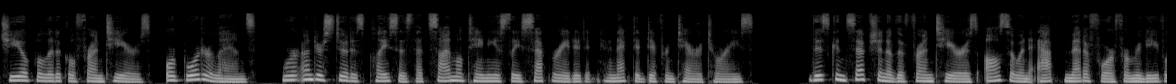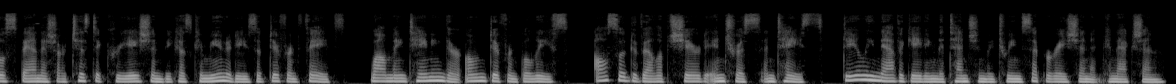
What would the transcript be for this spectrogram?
geopolitical frontiers, or borderlands, were understood as places that simultaneously separated and connected different territories. This conception of the frontier is also an apt metaphor for medieval Spanish artistic creation because communities of different faiths, while maintaining their own different beliefs, also developed shared interests and tastes, daily navigating the tension between separation and connection.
